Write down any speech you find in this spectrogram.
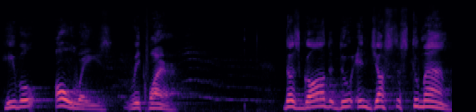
he will always require. Does God do injustice to man?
